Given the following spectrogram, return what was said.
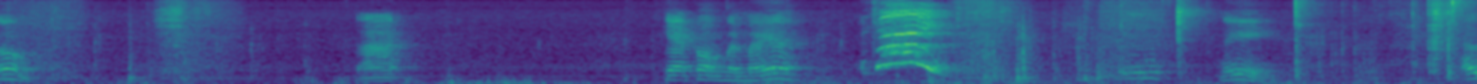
กล้องตัดแกะกล่องกันไหมอะใช่ นี่เอ้า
